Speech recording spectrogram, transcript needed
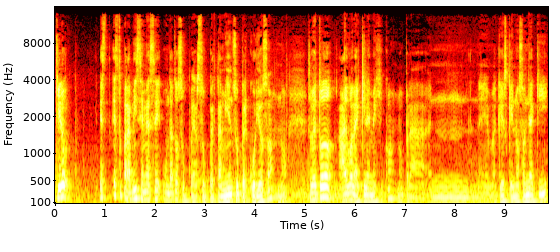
quiero, esto para mí se me hace un dato súper, súper, también súper curioso, ¿no? Sobre todo algo de aquí de México, ¿no? Para eh, aquellos que no son de aquí,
